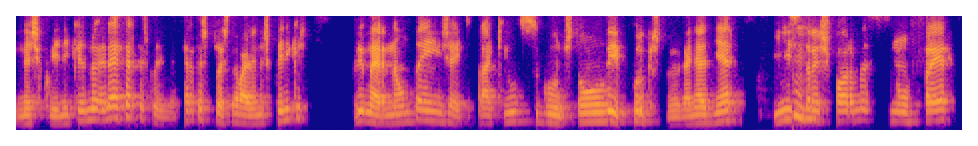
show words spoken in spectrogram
nas clínicas, não, não é certas clínicas, certas pessoas que trabalham nas clínicas, primeiro, não têm jeito para aquilo, segundo, estão ali porque estão a ganhar dinheiro e isso Uhum. transforma-se num frete,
